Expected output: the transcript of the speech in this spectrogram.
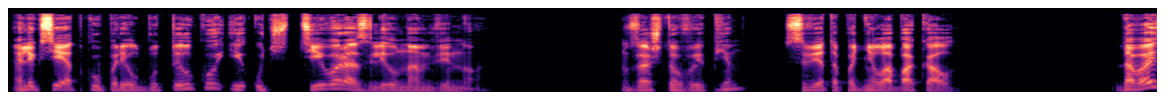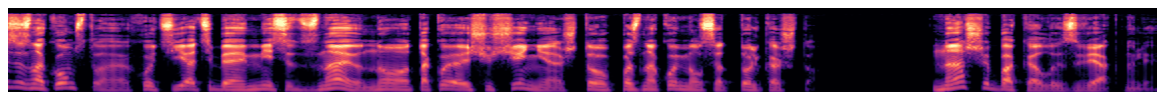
Алексей откупорил бутылку и учтиво разлил нам вино. «За что выпьем?» Света подняла бокал. «Давай за знакомство, хоть я тебя месяц знаю, но такое ощущение, что познакомился только что». Наши бокалы звякнули.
